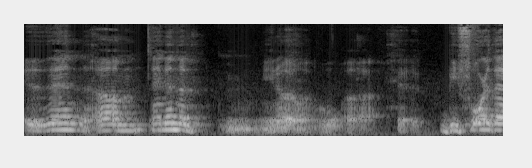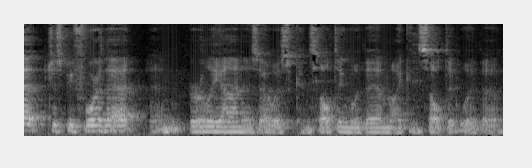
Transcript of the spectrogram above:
then um, and then the you know uh, before that, just before that, and early on, as I was consulting with them, I consulted with a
